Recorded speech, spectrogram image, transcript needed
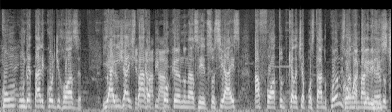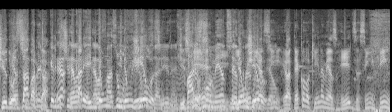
com um detalhe cor-de-rosa. E aí já estava pipocando nas redes sociais a foto que ela tinha postado quando Com estava aquele embarcando. vestido antes de Exatamente embarcar. aquele É, vestido, ela- cara. E aí me deu, um, me deu um gelo, assim. ali, né? De Isso vários é. momentos E- e deu um gelo. assim, eu até coloquei nas minhas redes, assim, enfim,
